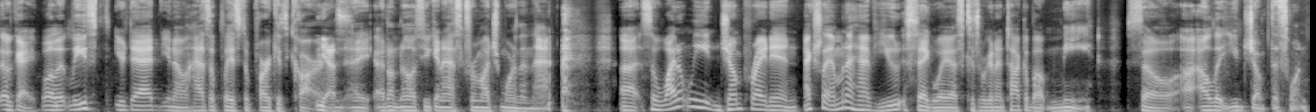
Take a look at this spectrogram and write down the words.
okay well at least your dad you know has a place to park his car Yes. and I, I don't know if you can ask for much more than that uh, so why don't we jump right in actually i'm going to have you segue us because we're going to talk about me so uh, i'll let you jump this one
